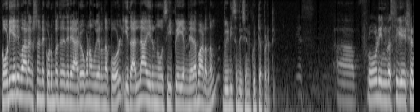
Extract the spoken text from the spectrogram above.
കോടിയേരി ബാലകൃഷ്ണന്റെ കുടുംബത്തിനെതിരെ ആരോപണം ഉയർന്നപ്പോൾ ഇതല്ലായിരുന്നു സി പി ഐ എം നിലപാടെന്നും വി ഡി സതീശൻ കുറ്റപ്പെടുത്തി. ഫ്രോഡ് ഇൻവെസ്റ്റിഗേഷൻ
